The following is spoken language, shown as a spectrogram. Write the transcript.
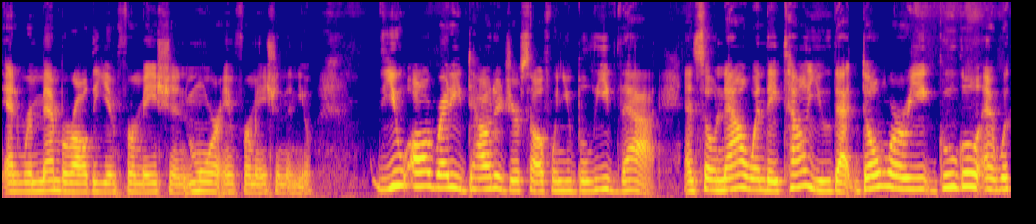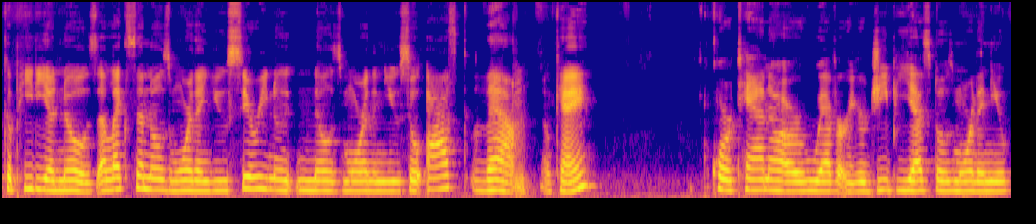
and remember all the information, more information than you you already doubted yourself when you believed that. And so now when they tell you that don't worry, Google and Wikipedia knows, Alexa knows more than you, Siri knows more than you. So ask them, okay? Cortana or whoever, your GPS knows more than you.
